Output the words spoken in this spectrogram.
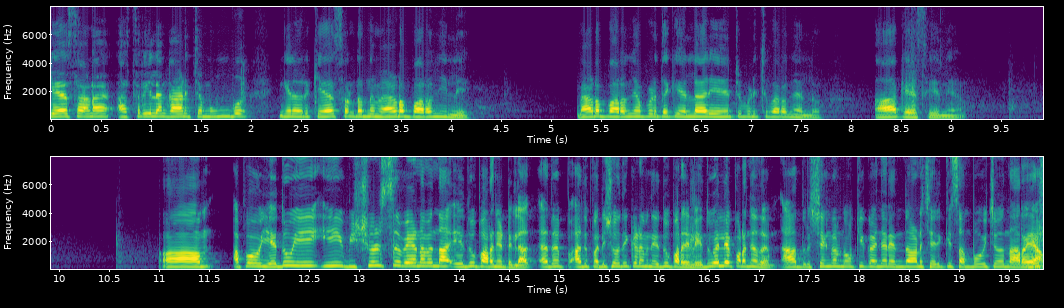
കേസാണ് അശ്ലീലം കാണിച്ച മുമ്പ് ഇങ്ങനെ ഒരു കേസുണ്ടെന്ന് മാഡം പറഞ്ഞില്ലേ? മാഡം പറഞ്ഞപ്പോഴത്തേക്ക് എല്ലാവരും ഏറ്റുപിടിച്ച് പറഞ്ഞല്ലോ ആ കേസ് തന്നെയാണ്. അപ്പോൾ അപ്പോ യദു ഈ ഈ വിഷ്വൽസ് വേണമെന്ന് യദു പറഞ്ഞിട്ടില്ല. അത് അത് പരിശോധിക്കണമെന്ന് യദു പറഞ്ഞില്ല? യദു അല്ലേ പറഞ്ഞത്? ആ ദൃശ്യങ്ങൾ നോക്കിക്കഴിഞ്ഞാൽ എന്താണ് ശരിക്കും സംഭവിച്ചതെന്ന് അറിയാം.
